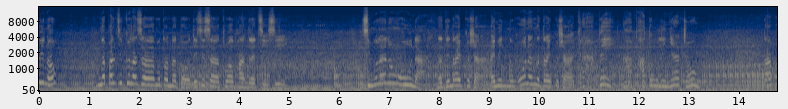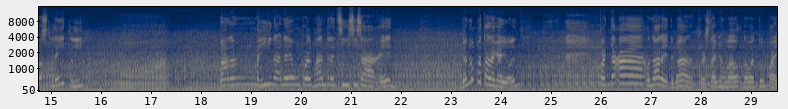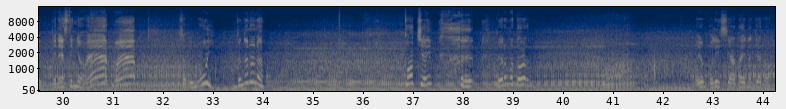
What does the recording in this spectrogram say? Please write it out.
Grabe no? Napansin ko lang sa motor na to This is a 1200cc Simula nung una na dinrive ko siya I mean nung unang na-drive ko siya Grabe Napakatulin niya chong. Tapos lately Parang mahina na yung 1200cc sa akin. Ganun ba talaga yon? Pag naka, kunwari, di ba? First time nyo humawak na 125 Tinesting nyo, ep, ep Sabi mo, uy, ganda nun ah. Kotse. Pero motor. Ayun, police yata yun nandyan oh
